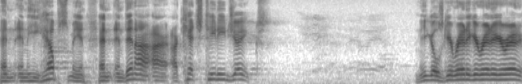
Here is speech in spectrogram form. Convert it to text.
and, and he helps me. And, and, and then I, I, I catch T.D. Jakes. And he goes, Get ready, get ready, get ready.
